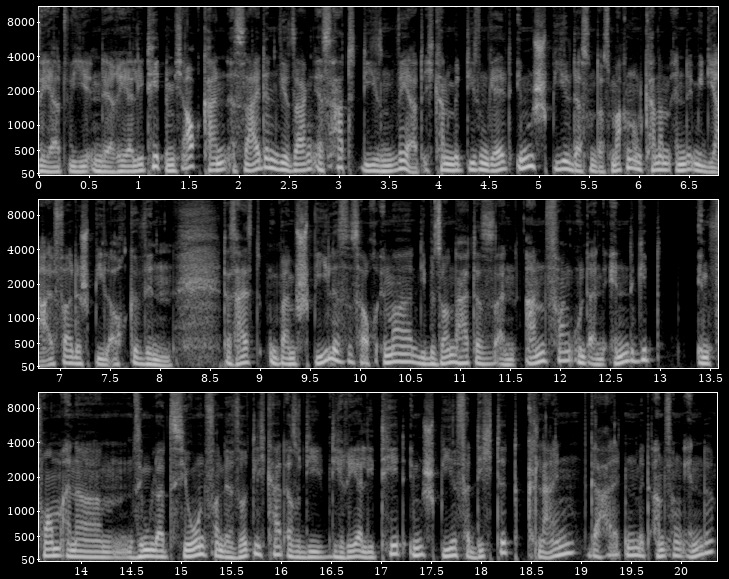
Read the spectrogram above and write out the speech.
Wert wie in der Realität, nämlich auch keinen, es sei denn, wir sagen, es hat diesen Wert. Ich kann mit diesem Geld im Spiel das und das machen und kann am Ende im Idealfall das Spiel auch gewinnen. Das heißt, beim Spiel ist es auch immer die Besonderheit, dass es einen Anfang und ein Ende gibt, in Form einer Simulation von der Wirklichkeit, also die, die Realität im Spiel verdichtet, klein gehalten mit Anfang, Ende?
